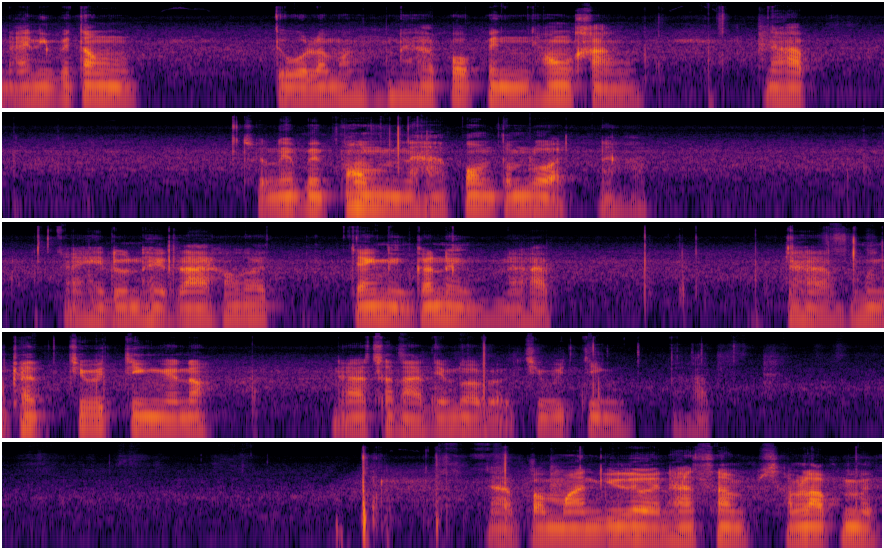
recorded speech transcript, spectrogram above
นะอันนี้ไม่ต้องดูแล้วมั้งนะครับ เพราะเป็นห้องขังนะครับ ส่วนนี้เป็นป้อมนะครับป้อมตำรวจนะครับอ่าเหตุดุลเหตุร้ายเขาก็แจ้งหนึ่งก็หนึ่งนะครับนะครับเหมือนกับชีวิตจริงเลยเนาะนะสถานตำรวจแบบชีวิตจริงนะครับนะประมาณนี้เลยนะครับสำสำหรับแมป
